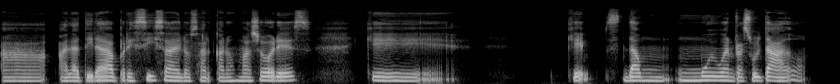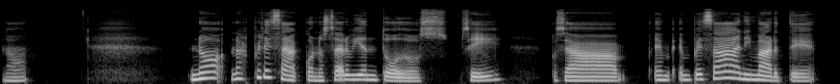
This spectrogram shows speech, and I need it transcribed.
a, la tirada precisa de los arcanos mayores que, que da un, muy buen resultado, ¿no? No, no esperes a conocer bien todos, ¿sí? O sea, em, empezá a animarte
